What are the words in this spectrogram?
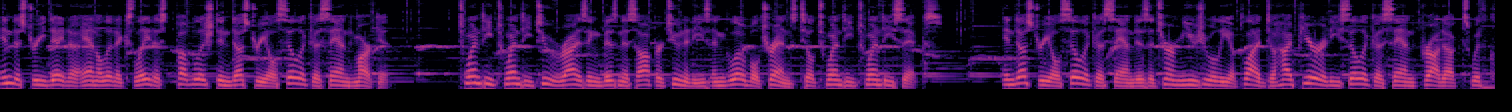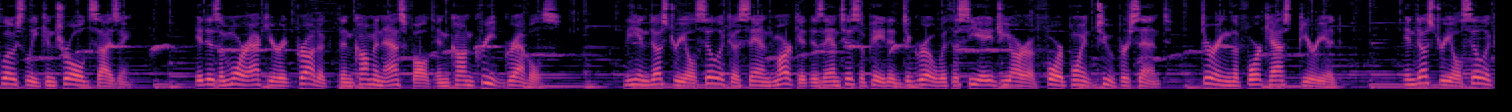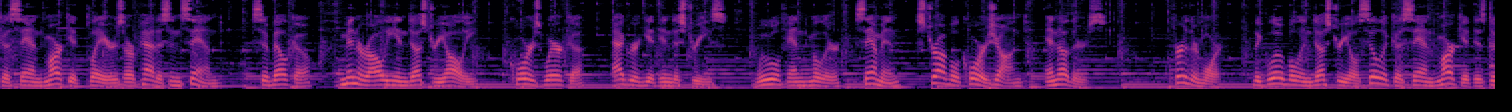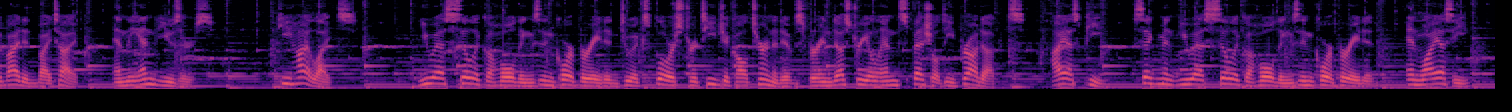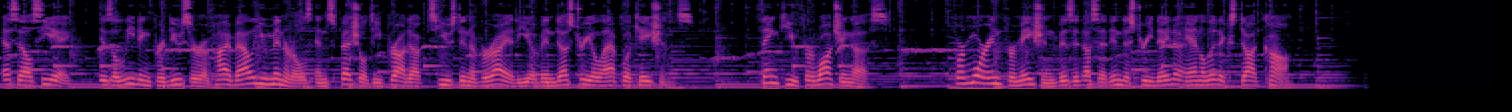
Industry Data Analytics latest published Industrial Silica Sand Market. 2022 Rising Business Opportunities and Global Trends till 2026. Industrial silica sand is a term usually applied to high-purity silica sand products with closely controlled sizing. It is a more accurate product than common asphalt and concrete gravels. The industrial silica sand market is anticipated to grow with a CAGR of 4.2% during the forecast period. Industrial silica sand market players are Pattison Sand, Sibelco, Minerali Industriali, Quarzwerke, Aggregate Industries, Wolf and Muller, Salmon, Strobel Quarzsand, and others. Furthermore, the global industrial silica sand market is divided by type, and the end users. Key highlights. U.S. Silica Holdings Incorporated to explore strategic alternatives for industrial and specialty products, ISP, segment U.S. Silica Holdings Incorporated, NYSE, SLCA, is a leading producer of high-value minerals and specialty products used in a variety of industrial applications. Thank you for watching us. For more information visit us at industrydataanalytics.com.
